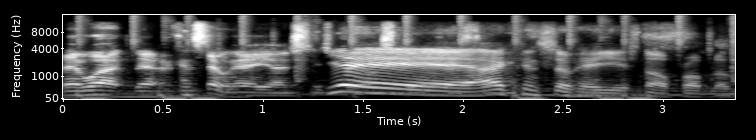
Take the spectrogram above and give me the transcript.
They work. They, I can still hear you. I just need to Yeah, yeah, yeah, yeah, I can still hear you. It's not a problem.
